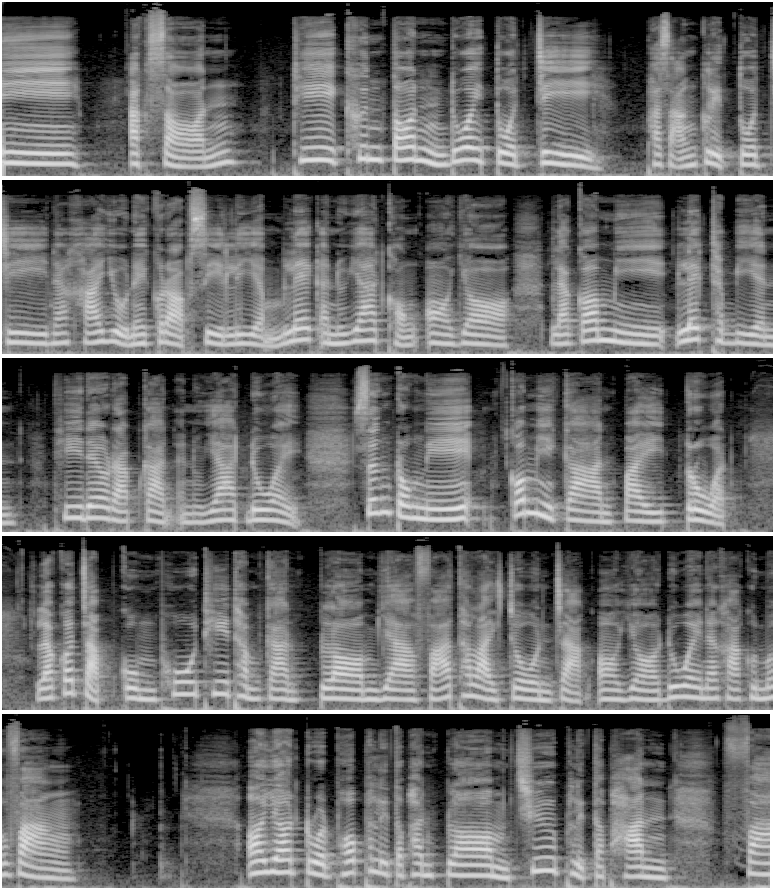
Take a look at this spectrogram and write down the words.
มีอักษรที่ขึ้นต้นด้วยตัว G ภาษาอังกฤษตัว G นะคะ อยู่ในกรอบสี่เหลี่ยมเลขอนุญาตของอยแล้วก็มีเลขทะเบียนที่ได้รับการอนุญาตด้วย ซึ่งตรงนี้ก็มีการไปตรวจ แล้วก็จับกลุ่มผู้ที่ทำการปลอมยาฟ้าทลายโจรจากออยด้วยนะคะคุณผู้ฟังออยตรวจพบผลิตภัณฑ์ปลอม ชื่อผลิตภัณฑ์ ฟ้า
